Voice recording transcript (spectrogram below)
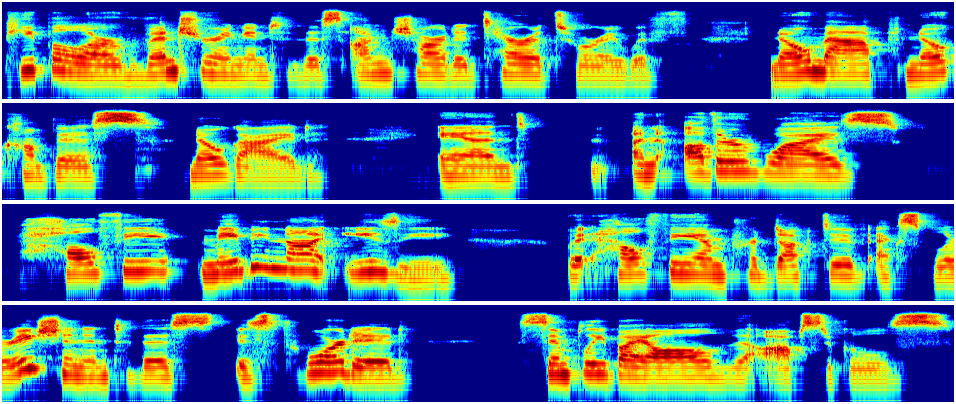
people are venturing into this uncharted territory with no map, no compass, no guide, and an otherwise healthy, maybe not easy, but healthy and productive exploration into this is thwarted simply by all the obstacles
